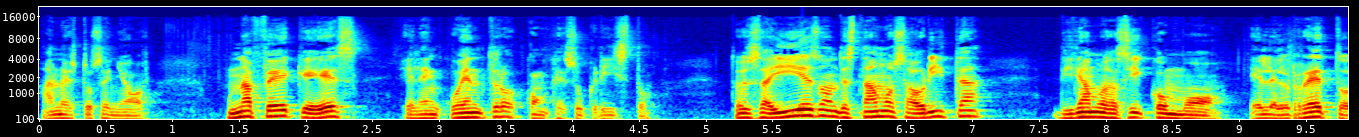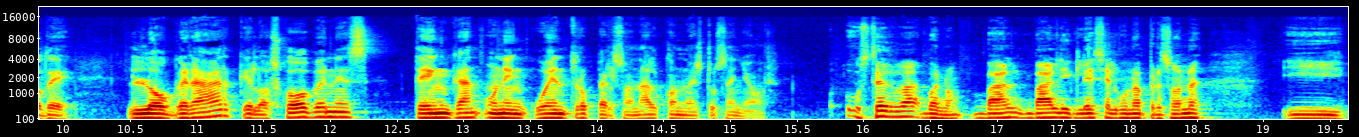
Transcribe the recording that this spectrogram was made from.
a nuestro Señor. Una fe que es el encuentro con Jesucristo. Entonces ahí es donde estamos ahorita, diríamos así como el, el reto de lograr que los jóvenes tengan un encuentro personal con nuestro Señor. Usted va, bueno, va a la iglesia alguna persona y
